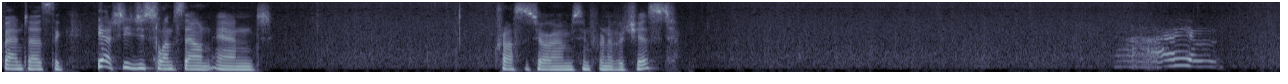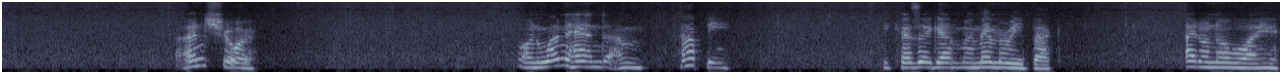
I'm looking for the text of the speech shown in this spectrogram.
fantastic. Yeah, she just slumps down and crosses her arms in front of her chest. I am unsure. On one hand, I'm happy because I got my memory back. I don't know why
